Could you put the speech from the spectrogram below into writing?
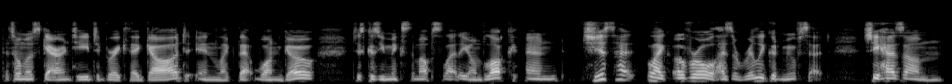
that's almost guaranteed to break their guard in like that one go, just because you mix them up slightly on block, and she just had like overall has a really good move set. She has um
